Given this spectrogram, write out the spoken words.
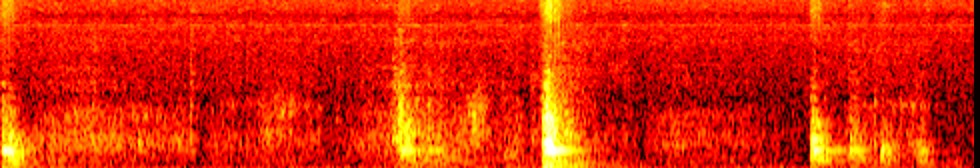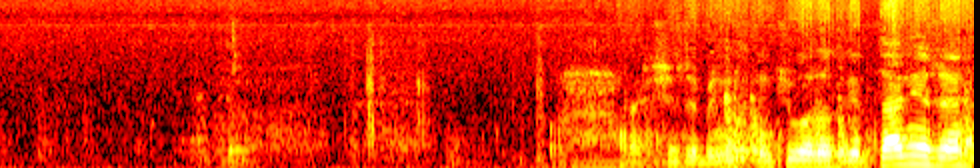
Tak się, żeby nie skończyło rozwiercanie, że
